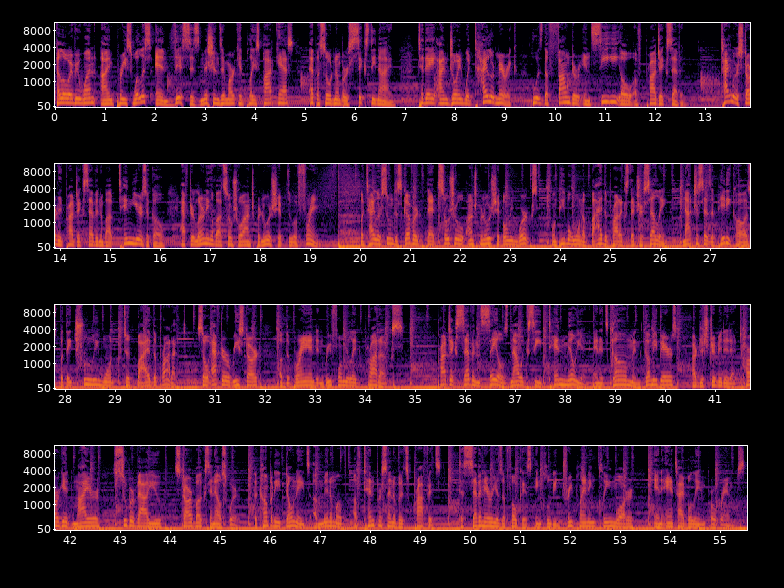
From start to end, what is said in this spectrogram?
Hello, everyone. I'm Priest Willis, and this is Missions and Marketplace Podcast, episode number 69. Today, I'm joined with Tyler Merrick, who is the founder and CEO of Project 7. Tyler started Project 7 about 10 years ago after learning about social entrepreneurship through a friend. But Tyler soon discovered that social entrepreneurship only works when people want to buy the products that you're selling, not just as a pity cause, but they truly want to buy the product. So after a restart of the brand and reformulated products, Project 7 sales now exceed 10 million, and its gum and gummy bears are distributed at Target, Meijer, SuperValu, Starbucks, and elsewhere. The company donates a minimum of 10% of its profits to seven areas of focus, including tree planting, clean water, and anti bullying programs.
